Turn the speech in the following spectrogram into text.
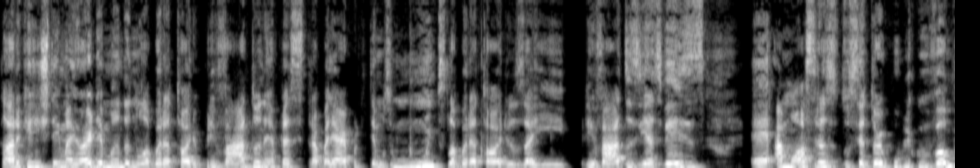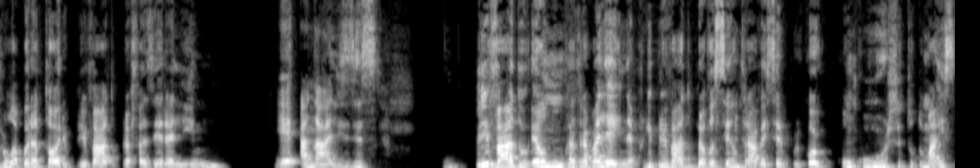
claro que a gente tem maior demanda no laboratório privado, né, para se trabalhar, porque temos muitos laboratórios aí privados e às vezes é, amostras do setor público vão para o laboratório privado para fazer ali é, análises Privado eu nunca trabalhei, né? Porque privado para você entrar vai ser por concurso e tudo mais,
